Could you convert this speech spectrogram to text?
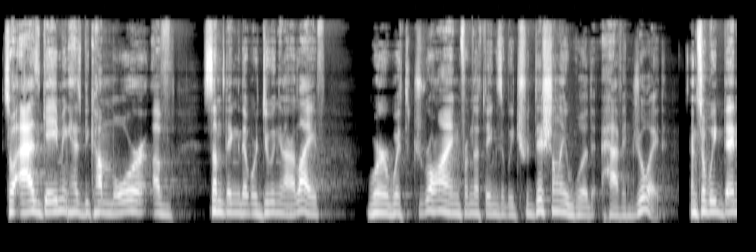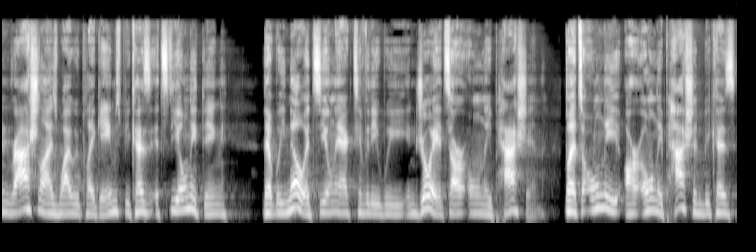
So, as gaming has become more of something that we're doing in our life, we're withdrawing from the things that we traditionally would have enjoyed. And so we then rationalize why we play games because it's the only thing that we know. It's the only activity we enjoy. It's our only passion. But it's only our only passion because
